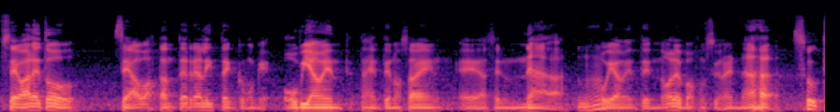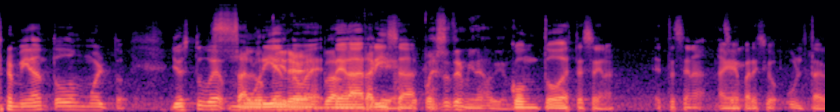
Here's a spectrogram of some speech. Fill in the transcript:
se vale todo. Sea bastante realista en como que obviamente esta gente no saben eh, hacer nada. Obviamente no les va a funcionar nada. So, terminan todos muertos. Yo estuve Salvo muriéndome Peter, de la risa Después se termina con toda esta escena. Esta escena a mí Sí. me pareció ultra,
